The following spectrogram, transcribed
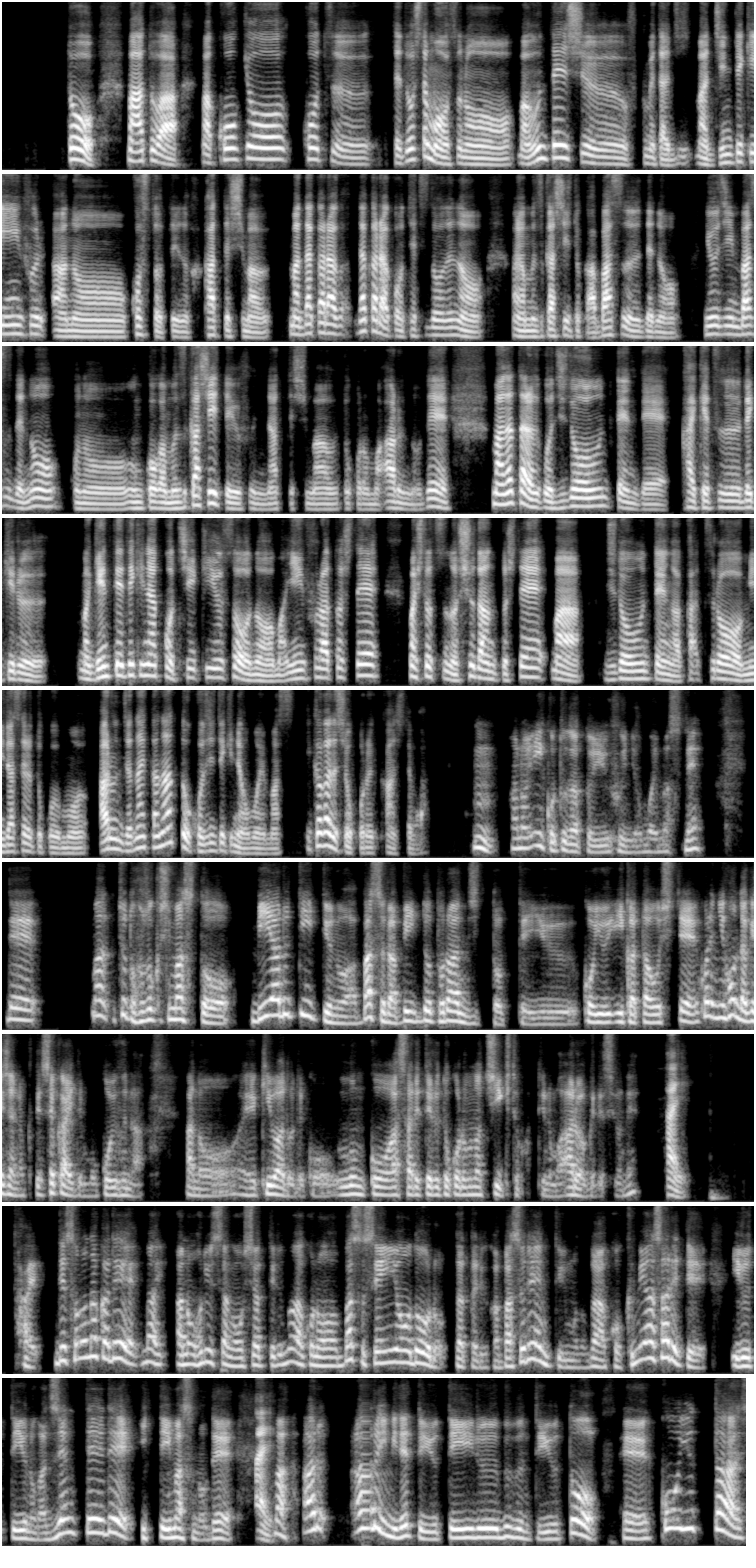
と、まあ、あとは、まあ、公共交通ってどうしてもその、まあ、運転手を含めた、まあ、人的インフあのコストっていうのがかかってしまう。まあ、だから、だからこう鉄道でのあの難しいとか、バスでの友人バスでのこの運行が難しいというふうになってしまうところもあるので、まあ、だったらこう自動運転で解決できる、まあ、限定的なこう地域輸送のまあインフラとして、まあ、一つの手段として、まあ、自動運転が活路を見出せるところもあるんじゃないかなと個人的には思います。いかがでしょう、これに関しては？うん、あのいいことだというふうに思いますね。で、まあ、ちょっと補足しますと、BRT っていうのはバスラピッドトランジットっていう、こういう言い方をして、これ日本だけじゃなくて世界でもこういうふうなあのキーワードでこう運行はされているところの地域とかっていうのもあるわけですよね。はい。はい、でその中で、まあ、あの堀内さんがおっしゃっているのは、このバス専用道路だったりとか、バスレーンというものがこう組み合わされているっていうのが前提で言っていますので、はい、まあ、あるある意味でって言っている部分っていうと、えー、こういった、いわ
